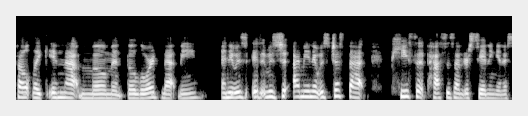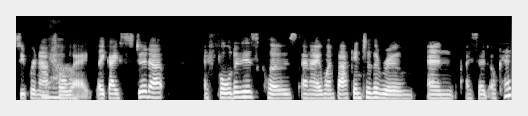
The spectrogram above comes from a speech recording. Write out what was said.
felt like in that moment the Lord met me and it was it, it was just, I mean it was just that peace that passes understanding in a supernatural yeah. way. Like I stood up, I folded his clothes and I went back into the room and I said, "Okay,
